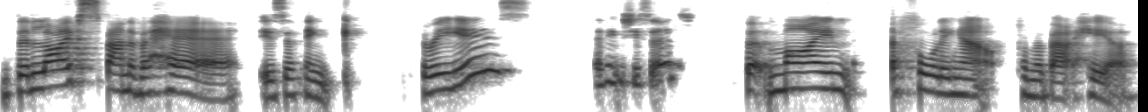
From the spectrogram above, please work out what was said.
the lifespan of a hair is, I think, three years, I think she said. But mine are falling out from about here.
